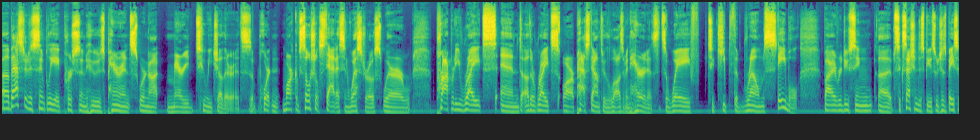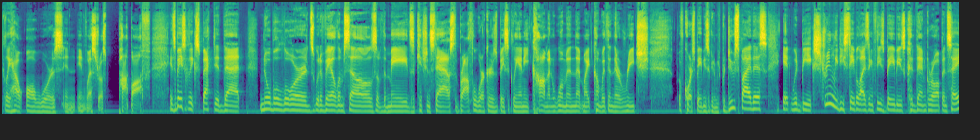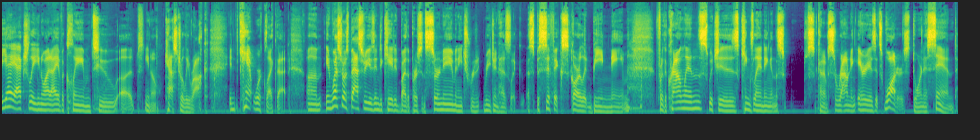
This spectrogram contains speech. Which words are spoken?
A bastard is simply a person whose parents were not married to each other. It's an important mark of social status in Westeros where property rights and other rights are passed down through the laws of inheritance. It's a way f- to keep the realm stable by reducing uh, succession disputes, which is basically how all wars in, in Westeros pop off. It's basically expected that noble lords would avail themselves of the maids, the kitchen staffs, the brothel workers, basically any common woman that might come within their reach of course, babies are going to be produced by this. It would be extremely destabilizing if these babies could then grow up and say, "Yeah, actually, you know what? I have a claim to, uh, you know, Casterly Rock." It can't work like that. Um, in Westeros, bastardy is indicated by the person's surname, and each re- region has like a specific Scarlet Bean name. For the Crownlands, which is King's Landing and the kind of surrounding areas, it's waters. Dorne is sand.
